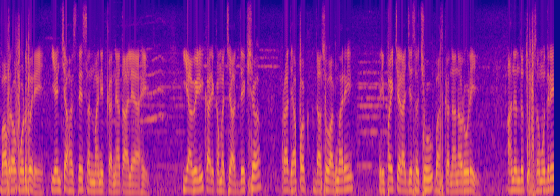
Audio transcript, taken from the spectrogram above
बाबुराव पोडबरे यांच्या हस्ते सन्मानित करण्यात आले आहे. यावेळी कार्यक्रमाचे अध्यक्ष प्राध्यापक दासू वाघमारे रिपाईचे राज्य सचिव भास्कर नाना रोडे आनंद तुपसमुद्रे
